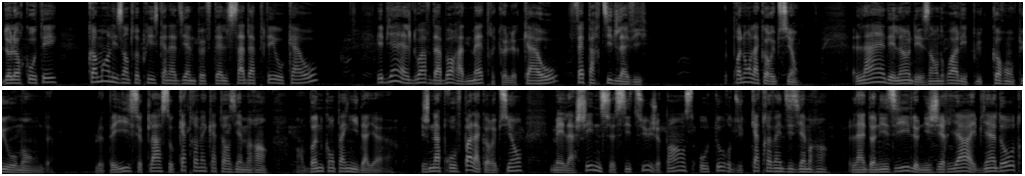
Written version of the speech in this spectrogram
De leur côté, comment les entreprises canadiennes peuvent-elles s'adapter au chaos? eh bien, elles doivent d'abord admettre que le chaos fait partie de la vie. Prenons la corruption. L'Inde est l'un des endroits les plus corrompus au monde. Le pays se classe au 94e rang, en bonne compagnie d'ailleurs. Je n'approuve pas la corruption, mais la Chine se situe, je pense, autour du 90e rang. L'Indonésie, le Nigeria et bien d'autres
